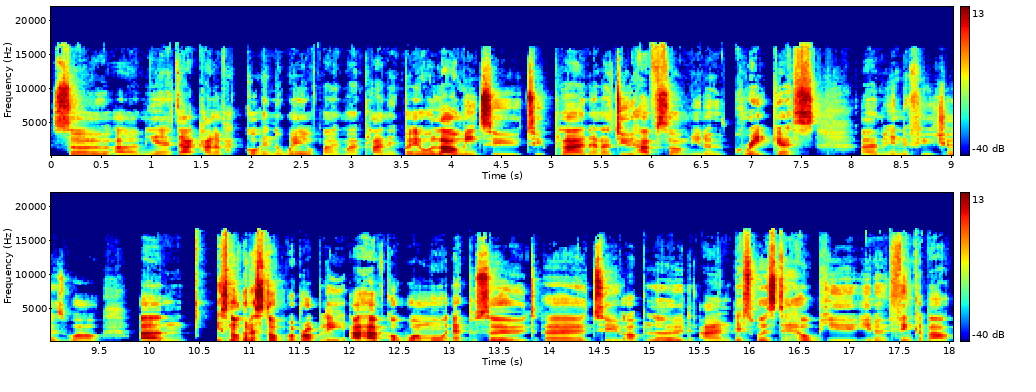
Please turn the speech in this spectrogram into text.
So um, yeah, that kind of got in the way of my my planning. But it will allow me to to plan, and I do have some you know great guests um, in the future as well. Um, it's not going to stop abruptly. I have got one more episode uh, to upload, and this was to help you, you know, think about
